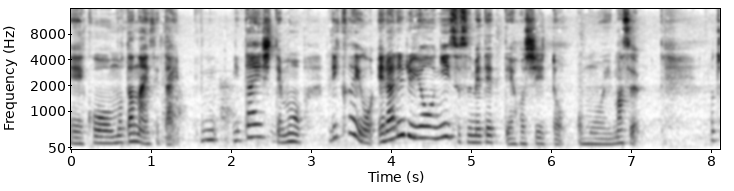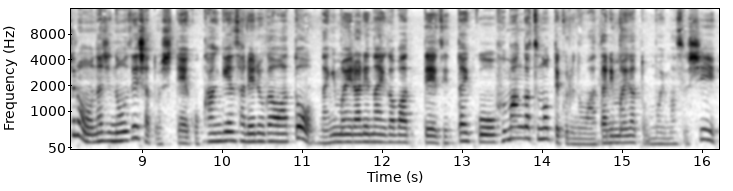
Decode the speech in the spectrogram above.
えー、子を持たない世帯に対しても理解を得られるように進めてってほしいと思います。もちろん同じ納税者としてこう還元される側と何も得られない側って絶対こう不満が募ってくるのは当たり前だと思いますし、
